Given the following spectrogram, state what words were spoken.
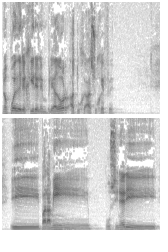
no puede elegir el empleador a, tu, a su jefe. Y para mí, Pusineri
